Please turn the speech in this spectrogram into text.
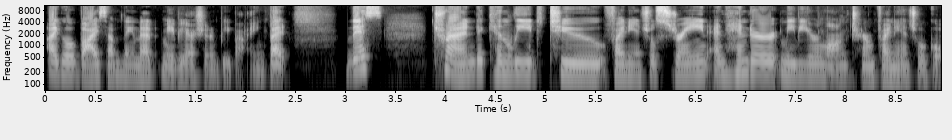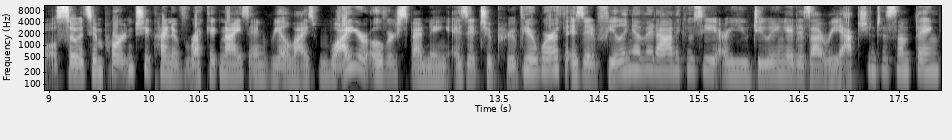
I go buy something that maybe I shouldn't be buying. But this trend can lead to financial strain and hinder maybe your long term financial goals. So, it's important to kind of recognize and realize why you're overspending. Is it to prove your worth? Is it feeling of inadequacy? Are you doing it? Is that reaction to something?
